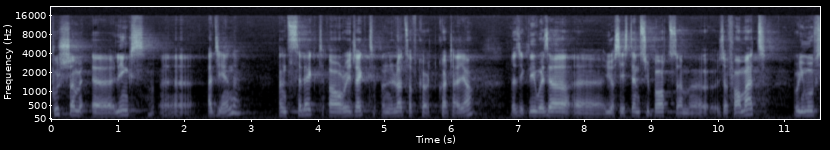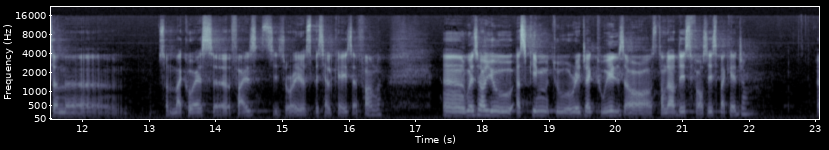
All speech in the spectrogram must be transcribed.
push some uh, links uh, at the end and select or reject on lots of criteria. Basically, whether uh, your system supports some the format, remove some some macOS uh, files. This is really a special case I found. Uh, whether you ask him to reject wheels or standard for this package, uh,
